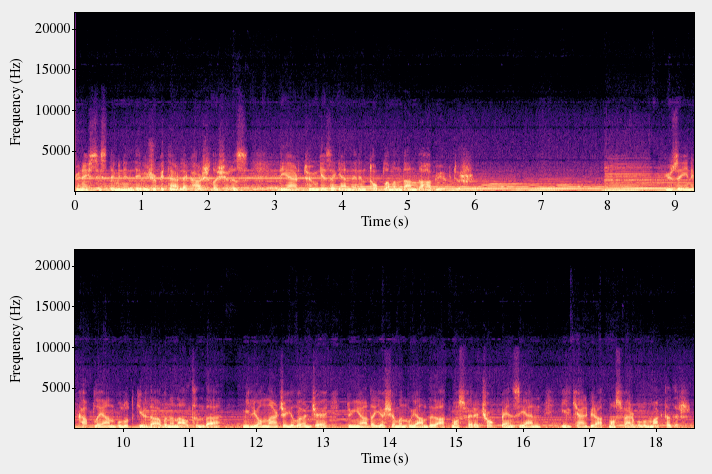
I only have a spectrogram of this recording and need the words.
Güneş sisteminin devi Jüpiter'le karşılaşırız, diğer tüm gezegenlerin toplamından daha büyüktür. Yüzeyini kaplayan bulut girdabının altında, milyonlarca yıl önce dünyada yaşamın uyandığı atmosfere çok benzeyen ilkel bir atmosfer bulunmaktadır.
